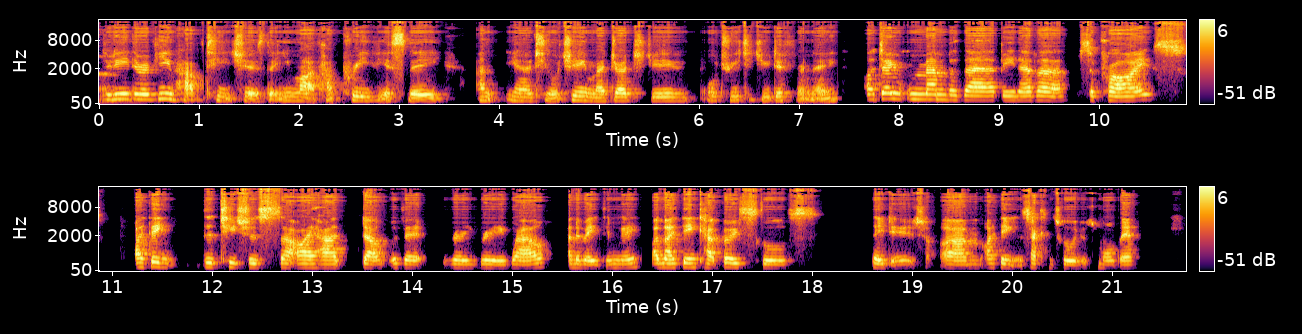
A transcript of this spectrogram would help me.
Did um, either of you have teachers that you might have had previously and, you know, to your tumour judged you or treated you differently? I don't remember there being ever surprise. I think the teachers that I had dealt with it really, really well and amazingly. And I think at both schools, they did. Um, I think the second school it was more the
